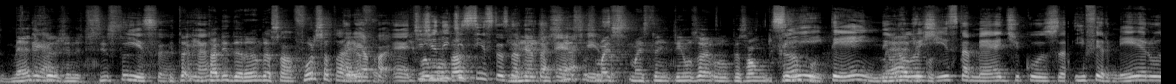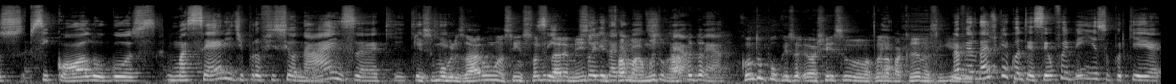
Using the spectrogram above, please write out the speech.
médica, É. geneticista, Isso, e está aham. liderando essa força-tarefa. Tarefa, é, que de geneticistas, na verdade, é, geneticistas, isso. mas, mas tem, tem os, o pessoal de campo. Sim, tem médicos. neurologista, médicos, enfermeiros, psicólogos, uma série de profissionais eh, que, que se mobilizaram assim solidariamente, de forma solidariamente, muito é, rápida. é. Conta um pouco isso. Eu achei isso uma coisa bacana assim. que- Na verdade, o que aconteceu foi bem isso, porque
